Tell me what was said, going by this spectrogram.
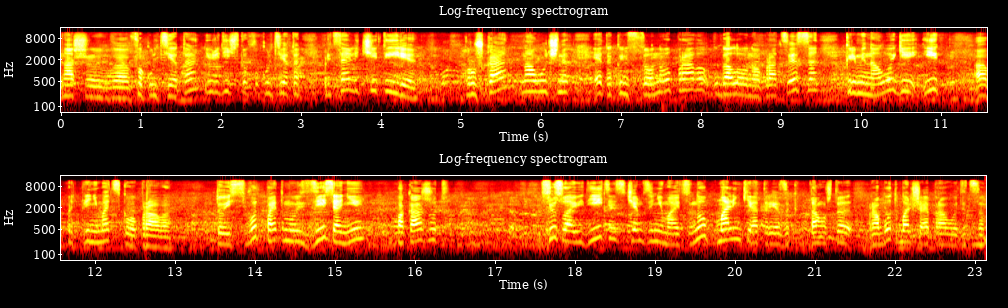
нашего факультета, юридического факультета, представили четыре кружка научных. Это конституционного права, уголовного процесса, криминологии и а, предпринимательского права. То есть вот поэтому здесь они покажут всю свою деятельность, чем занимаются. Но маленький отрезок, потому что работа большая проводится.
